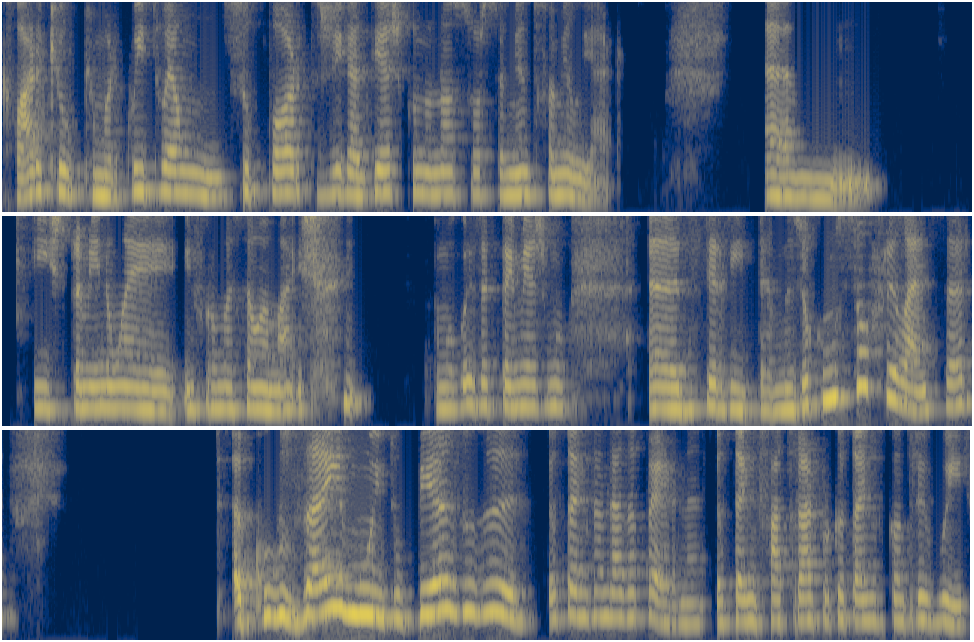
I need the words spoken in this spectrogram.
claro que o, que o Marquito é um suporte gigantesco no nosso orçamento familiar. Um, isto para mim não é informação a mais, é uma coisa que tem mesmo uh, de ser dita, mas eu, como sou freelancer, acusei muito o peso de eu tenho de andar da perna, eu tenho de faturar porque eu tenho de contribuir.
